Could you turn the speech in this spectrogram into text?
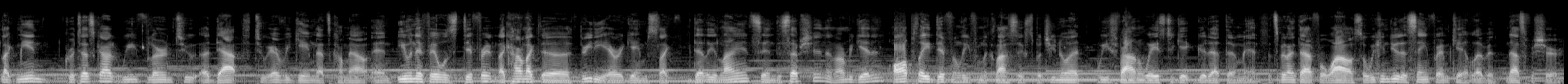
like me and Grotesque God, we've learned to adapt to every game that's come out. And even if it was different, like kind of like the 3D era games like Deadly Alliance and Deception and Armageddon, all play differently from the classics. But you know what? We found ways to get good at them, man. It's been like that for a while. So we can do the same for MK11. That's for sure.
